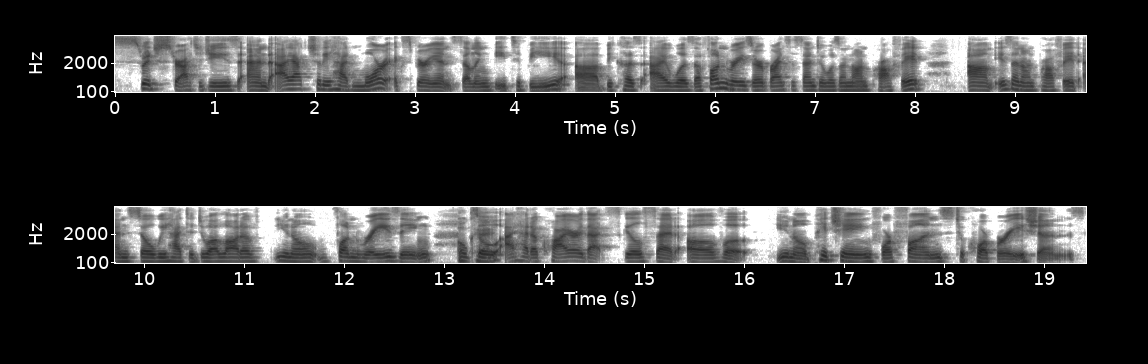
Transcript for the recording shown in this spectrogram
switched strategies, and I actually had more experience selling B2B uh, because I was a fundraiser. Branson Center was a nonprofit. Um, is a nonprofit, and so we had to do a lot of you know fundraising. Okay. So I had acquired that skill set of uh, you know, pitching for funds to corporations.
